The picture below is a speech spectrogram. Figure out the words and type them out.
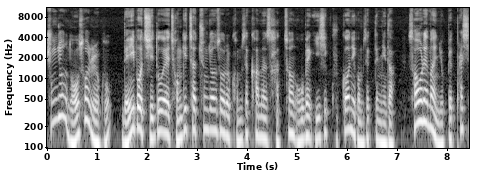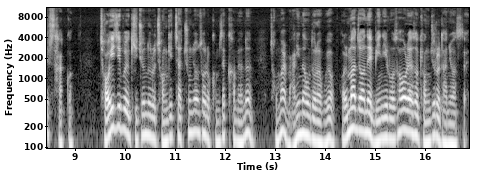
충전은 어디서 하려고? 네이버 지도에 전기차 충전소를 검색하면 4,529건이 검색됩니다. 서울에만 684건. 저희 집을 기준으로 전기차 충전소를 검색하면은 정말 많이 나오더라고요. 얼마 전에 미니로 서울에서 경주를 다녀왔어요.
